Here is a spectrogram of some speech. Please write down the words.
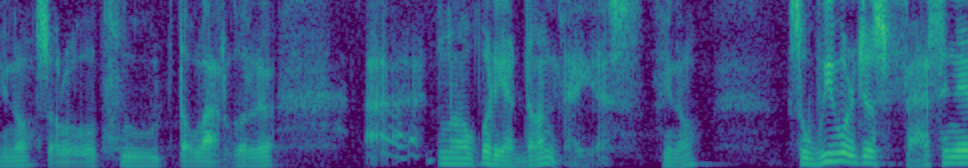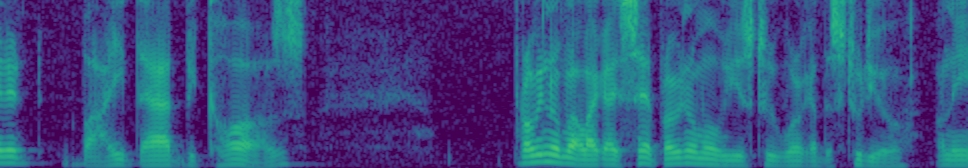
यु नो सरो फ्लुट तबलाहरू गरेर nobody had done it I guess you know so we were just fascinated by that because प्रवीणमा लाइक आई सेट प्रवीणमा used to work at the studio अनि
